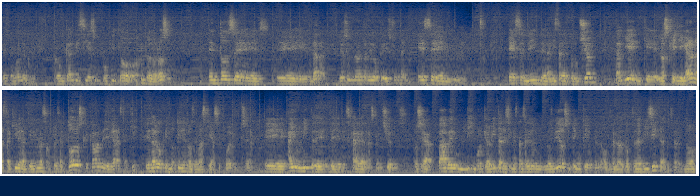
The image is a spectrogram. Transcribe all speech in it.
este mundo con, con Candy sí es un poquito doloroso. Entonces, eh, nada, yo simplemente digo que disfruten ese, ese link de la lista de reproducción también que los que llegaron hasta aquí verán, tienen una sorpresa. Todos los que acaban de llegar hasta aquí tienen algo que no tienen los demás que ya se fueron. O sea, eh, hay un link de, de, descarga de las canciones. O sea, va a haber un link, porque ahorita recién están saliendo los videos y tengo que obtener, visitas. No,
